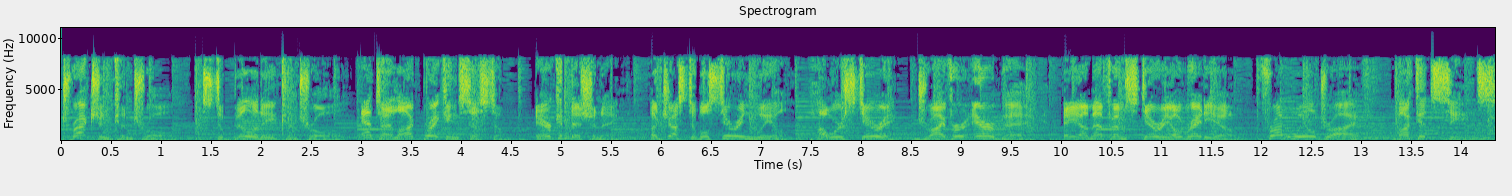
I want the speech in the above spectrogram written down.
traction control, stability control, anti lock braking system, air conditioning, adjustable steering wheel, power steering, driver airbag, AM FM stereo radio, front wheel drive, bucket seats.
